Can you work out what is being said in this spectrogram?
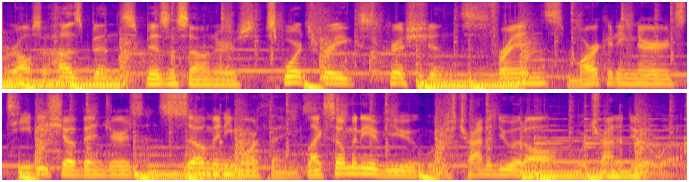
we're also husbands, business owners, sports freaks, Christians. friends, marketing nerds, TV show bingers, and so many more things. Like so many of you, we're just trying to do it all. and We're trying to do it well.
